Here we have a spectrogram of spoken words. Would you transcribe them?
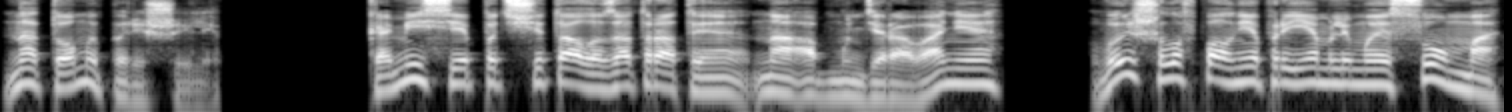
На то мы порешили. Комиссия подсчитала затраты на обмундирование, Вышла вполне приемлемая сумма,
